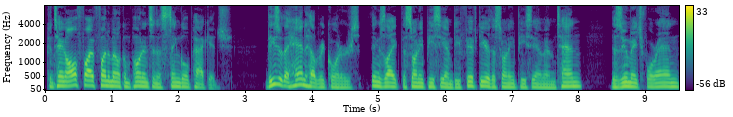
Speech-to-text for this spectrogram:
contain all five fundamental components in a single package. These are the handheld recorders, things like the Sony PCM D50 or the Sony PCM M10, the Zoom H4n,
